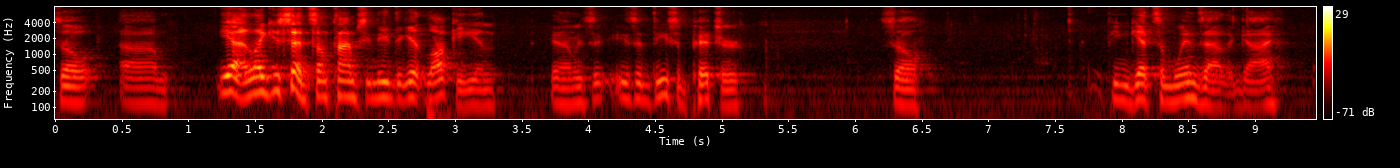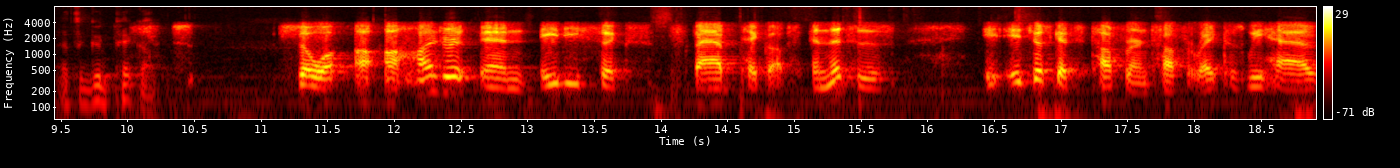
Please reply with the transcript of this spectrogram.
So, um, yeah, like you said, sometimes you need to get lucky, and you know he's a, he's a decent pitcher. So, if you can get some wins out of the guy, that's a good pickup. So a, a 186 fab pickups, and this is it, it just gets tougher and tougher, right? Because we have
